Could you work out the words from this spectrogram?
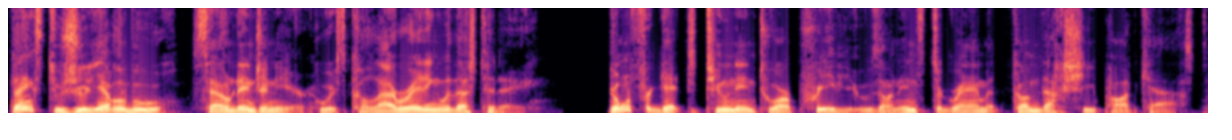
Thanks to Julien Rebours, sound engineer, who is collaborating with us today. Don't forget to tune in to our previews on Instagram at Com d'Archi Podcast.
